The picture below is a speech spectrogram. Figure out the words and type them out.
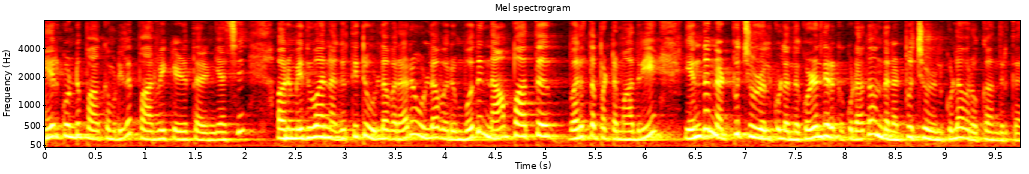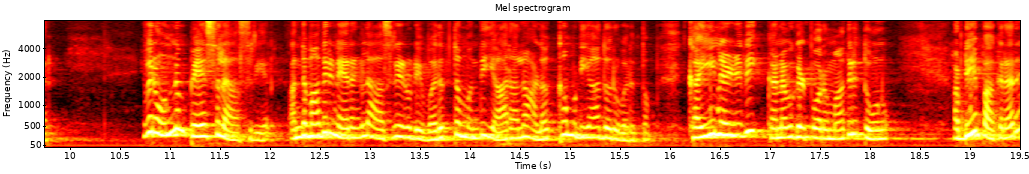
நேர்கொண்டு பார்க்க முடியல. பார்வைக்கு இழுத்து அவனை மெதுவாக நகர்த்திட்டு உள்ளே வராரு. உள்ளே வரும்போது நான் பார்த்து வருத்தப்பட்ட மாதிரியே எந்த நட்புச் சூழலுக்குள்ள அந்த குழந்தை இருக்கக்கூடாதோ அந்த நட்புச் சூழலுக்குள்ள அவர் உட்காந்துருக்காரு இவர் ஒன்றும் பேசலை ஆசிரியர். அந்த மாதிரி நேரங்களில் ஆசிரியருடைய வருத்தம் வந்து யாராலும் அளக்க முடியாத ஒரு வருத்தம். கை நழுவி கனவுகள் போகிற மாதிரி தோணும். அப்படியே பார்க்குறாரு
